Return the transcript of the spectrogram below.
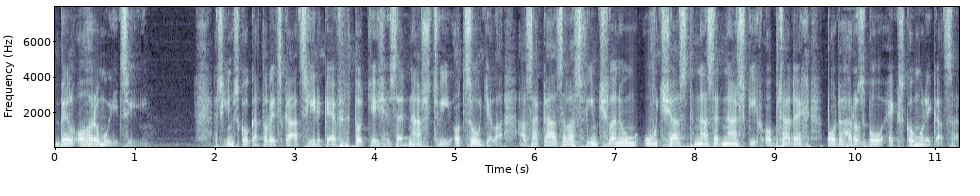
byl ohromující. Římskokatolická církev totiž zednářství odsoudila a zakázala svým členům účast na zednářských obřadech pod hrozbou exkomunikace.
